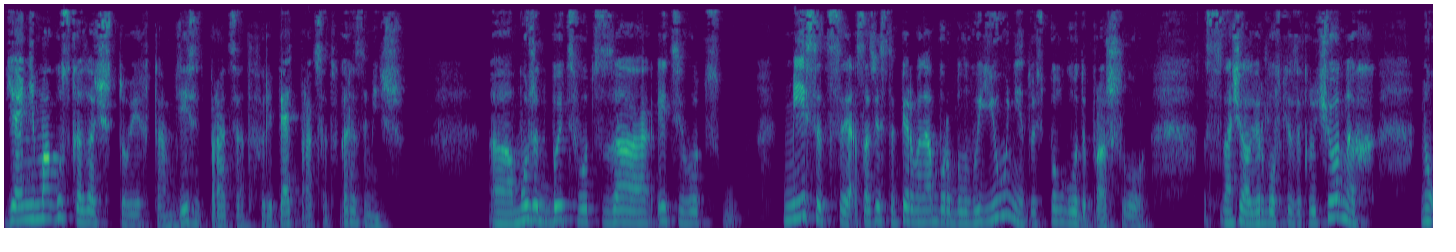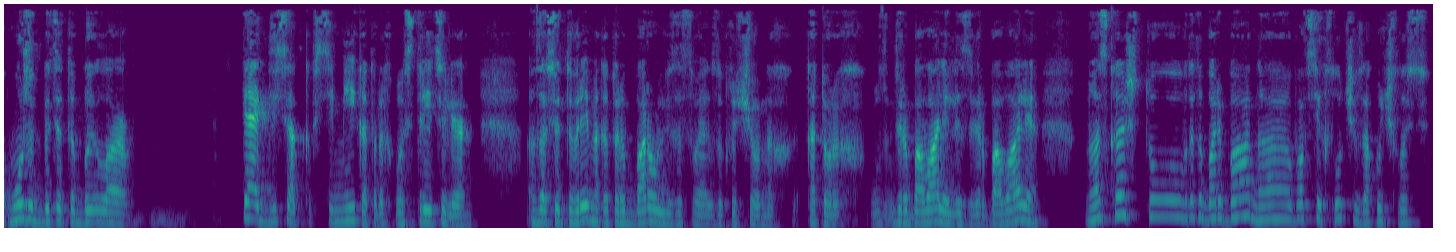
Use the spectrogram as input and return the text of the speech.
Я не могу сказать, что их там 10% или 5%, гораздо меньше. А, может быть, вот за эти вот месяцы, соответственно, первый набор был в июне, то есть полгода прошло с начала вербовки заключенных, ну, может быть, это было пять десятков семей, которых мы встретили за все это время, которые боролись за своих заключенных, которых вербовали или завербовали. Но надо сказать, что вот эта борьба, она во всех случаях закончилась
